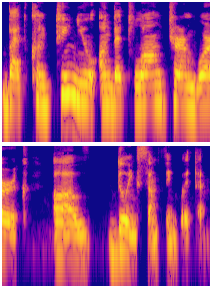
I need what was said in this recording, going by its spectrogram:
but continue on that long term work of doing something with them.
